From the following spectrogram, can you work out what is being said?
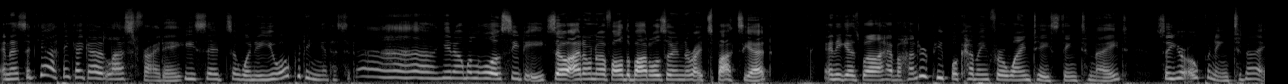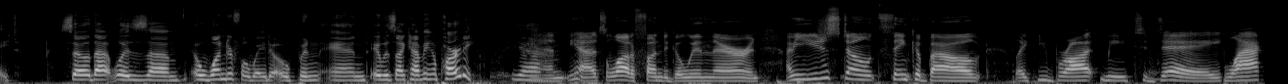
And I said, Yeah, I think I got it last Friday. He said, So when are you opening it? I said, Ah, you know, I'm a little OCD. So I don't know if all the bottles are in the right spots yet. And he goes, Well, I have 100 people coming for a wine tasting tonight. So you're opening tonight. So that was um, a wonderful way to open. And it was like having a party. Yeah. And yeah, it's a lot of fun to go in there. And I mean, you just don't think about like you brought me today black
